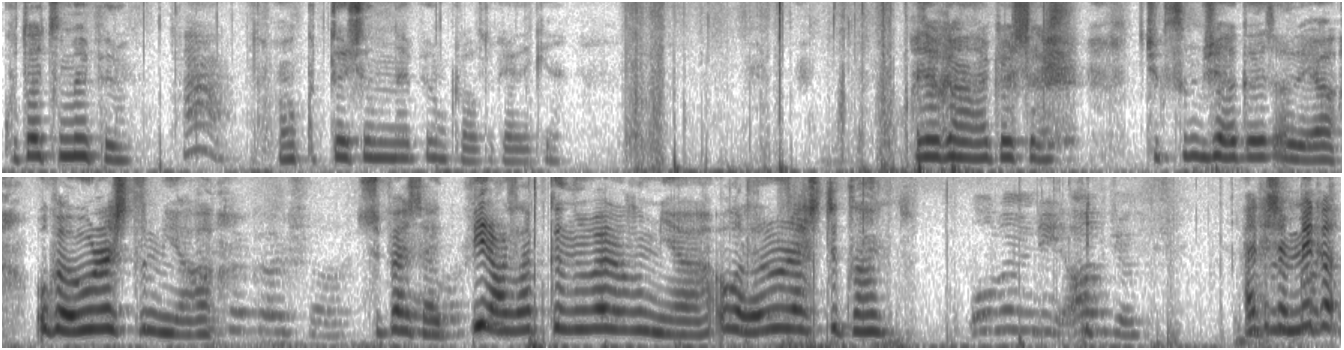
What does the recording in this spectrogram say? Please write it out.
kutu açılımı yapıyorum. Ama kutu açılımını yapıyorum Kral Türkiye'dekine. Hadi bakalım arkadaşlar. Çıksın şey arkadaşlar ya. O kadar uğraştım ya. Süpersel biraz hakkını ver oğlum ya. O kadar uğraştık lan. Oğlum değil abicim. Arkadaşlar mega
